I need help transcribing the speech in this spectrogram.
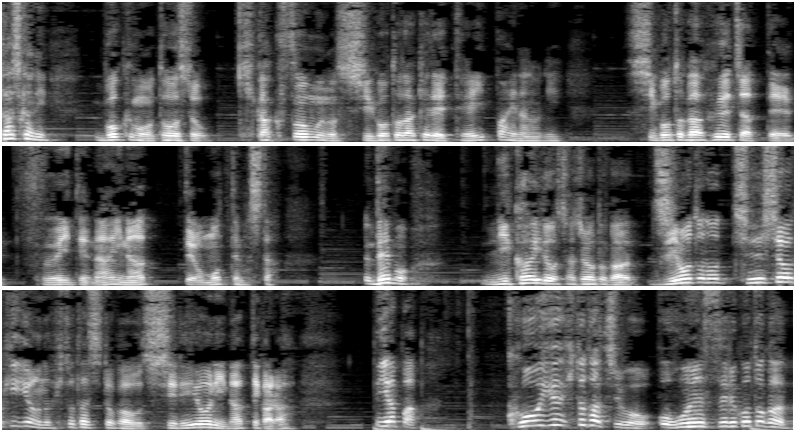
確かに僕も当初企画総務の仕事だけで手一杯なのに仕事が増えちゃってついてないなって思ってました。でも、二階堂社長とか地元の中小企業の人たちとかを知るようになってから、やっぱこういう人たちを応援することが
